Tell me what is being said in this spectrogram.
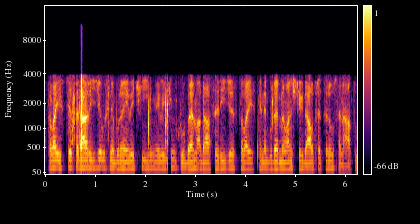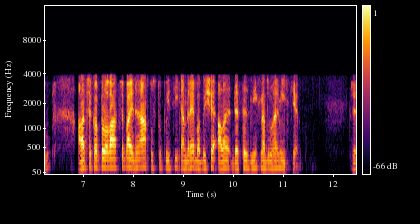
zcela jistě se dá říct, že už nebude největší, největším klubem a dá se říct, že zcela jistě nebude Milan Štěch dál předsedou Senátu ale překvapilo vás třeba 11 postupujících Andreje Babiše, ale 10 z nich na druhém místě. Že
